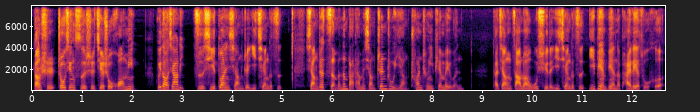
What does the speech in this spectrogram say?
当时周兴嗣是接受皇命，回到家里，仔细端详这一千个字，想着怎么能把它们像珍珠一样穿成一篇美文。他将杂乱无序的一千个字一遍遍的排列组合，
